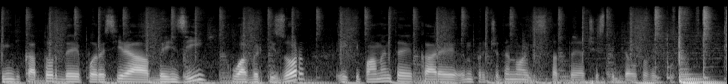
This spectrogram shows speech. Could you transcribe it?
indicator de părăsire a benzii cu avertizor, echipamente care în precedent nu au existat pe acest tip de autovehicul.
